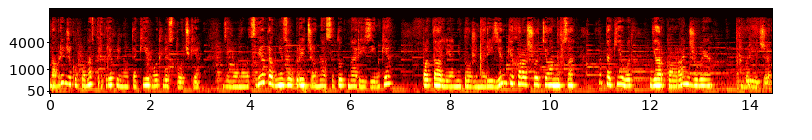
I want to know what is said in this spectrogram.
на бриджиках у нас прикреплены вот такие вот листочки зеленого цвета. Внизу бриджи у нас идут на резинке. По талии они тоже на резинке хорошо тянутся. Вот такие вот ярко-оранжевые бриджи.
